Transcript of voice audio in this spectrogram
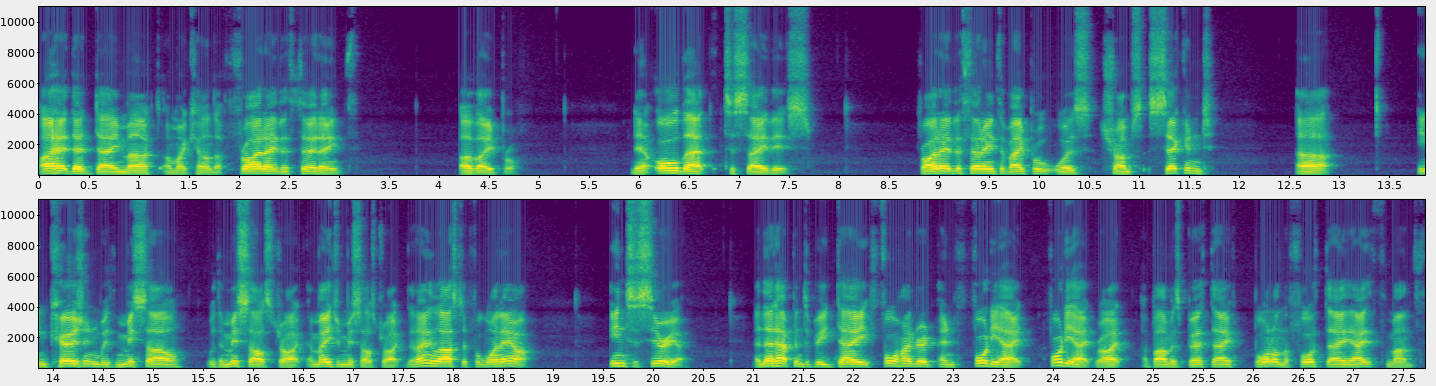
I had that day marked on my calendar, Friday the 13th of April. Now, all that to say this Friday the 13th of April was Trump's second uh, incursion with missile with a missile strike, a major missile strike that only lasted for one hour into Syria. And that happened to be day 448. 48, right? Obama's birthday, born on the fourth day, eighth month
